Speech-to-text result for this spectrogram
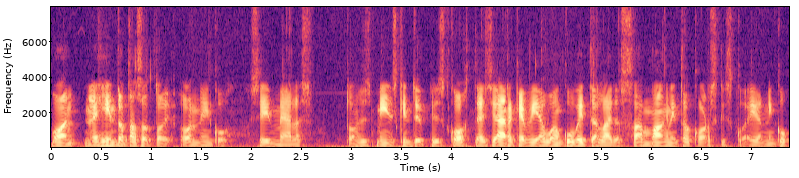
vaan ne hintatasot on, on niin kuin siinä mielessä tuollaisissa Minskin tyyppisissä kohteissa järkeviä. Voin kuvitella, että jossain Magnitokorskissa, kun ei ole niin kuin,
